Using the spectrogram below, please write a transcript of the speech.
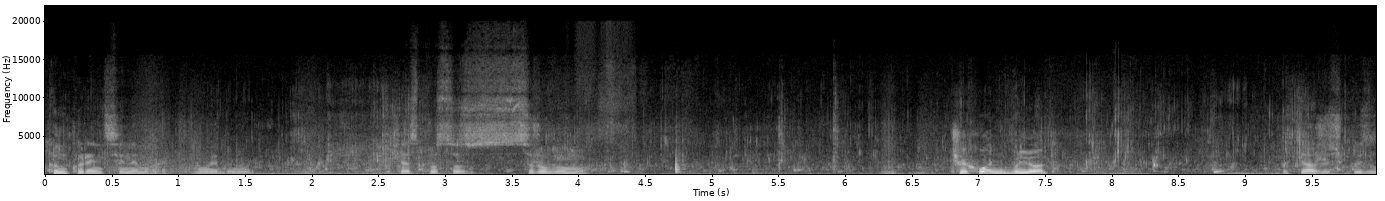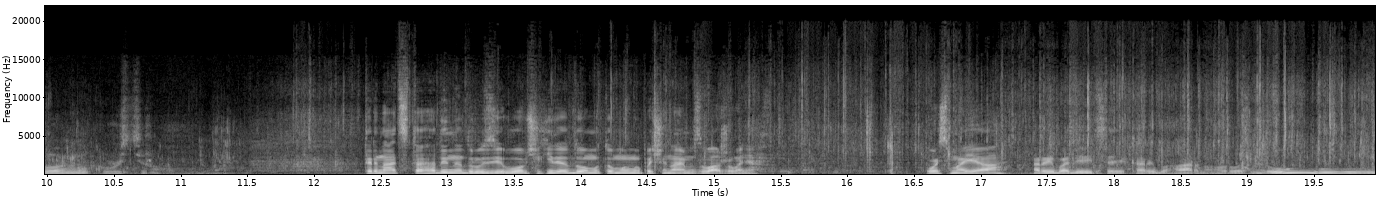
конкуренції немає, тому я думаю. Зараз просто зробимо Чехонь в лед. потяжечку і зловимо мілку густіру. 13 година, друзі. Вовчик іде додому, тому ми починаємо зважування. Ось моя риба, дивіться, яка риба гарного розміру. У-у-у.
